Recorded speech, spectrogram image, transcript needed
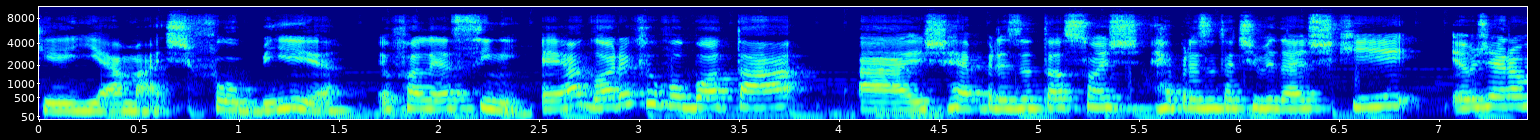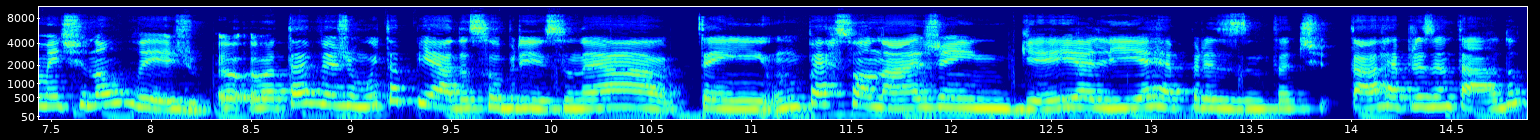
LGBTQIA+, fobia, eu falei assim, é agora que eu vou botar as representações, representatividades que eu geralmente não vejo. Eu, eu, até vejo muita piada sobre isso, né? Ah, tem um personagem gay ali é representativo, tá representado.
